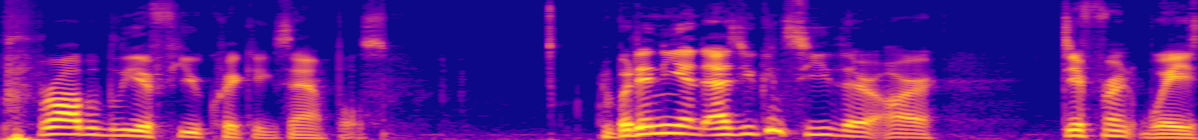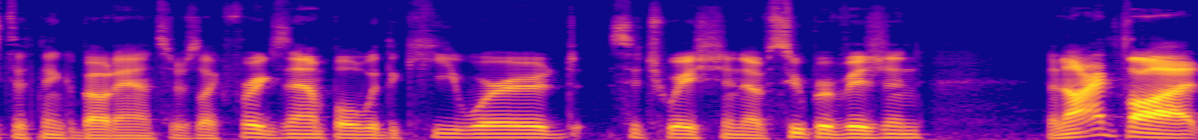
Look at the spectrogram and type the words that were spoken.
probably a few quick examples. But in the end, as you can see, there are different ways to think about answers. Like, for example, with the keyword situation of supervision, and I thought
